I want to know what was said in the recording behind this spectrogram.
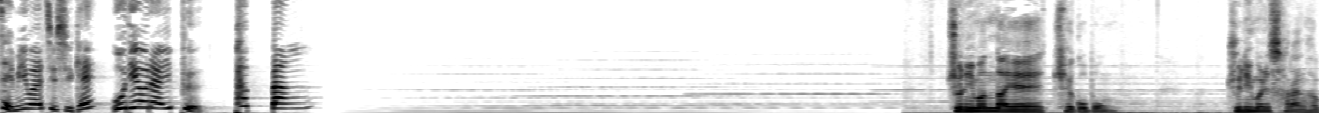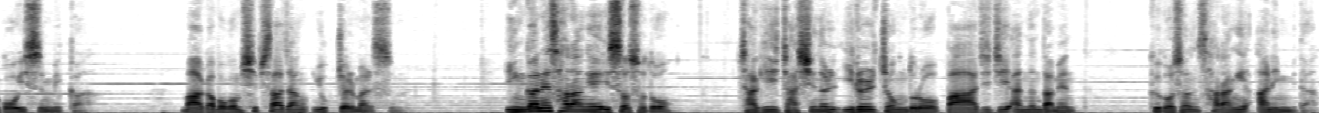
재미와 지식의 오디오 라이프 팟빵 주님은 나의 최고봉. 주님을 사랑하고 있습니까? 마가복음 14장 6절 말씀. 인간의 사랑에 있어서도 자기 자신을 잃을 정도로 빠지지 않는다면 그것은 사랑이 아닙니다.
